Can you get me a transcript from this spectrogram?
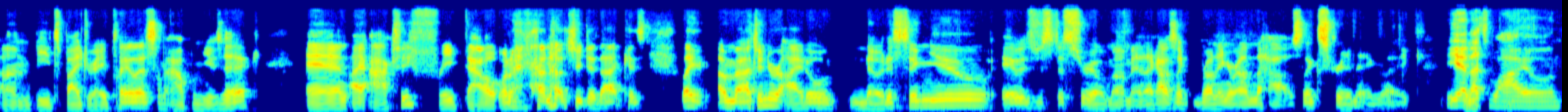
um Beats by Dre playlist on Apple Music. And I actually freaked out when I found out she did that because, like, imagine your idol noticing you. It was just a surreal moment. Like, I was like running around the house, like screaming. Like, yeah, that's wild.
